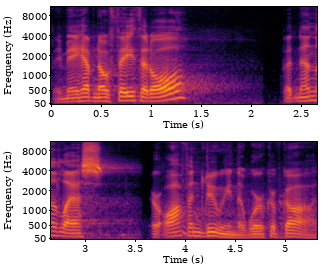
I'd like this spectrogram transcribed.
they may have no faith at all, but nonetheless, they're often doing the work of God.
